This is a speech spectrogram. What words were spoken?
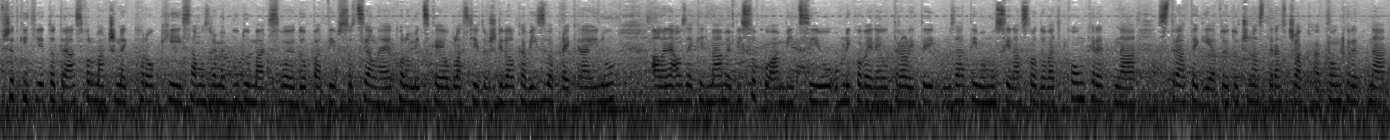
všetky tieto transformačné kroky samozrejme budú mať svoje dopady v sociálnej a ekonomickej oblasti. Je to vždy veľká výzva pre krajinu, ale naozaj, keď máme vysokú ambíciu uhlíkovej neutrality, za tým musí nasledovať konkrétna stratégia. To je to, čo nás teraz čaká. Konkrétna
